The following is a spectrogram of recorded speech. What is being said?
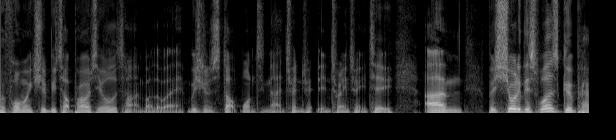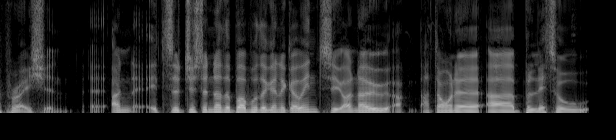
performing should be top priority all the time, by the way. We're just going to stop wanting that in, 20, in 2022. Um, but surely this was good preparation. Uh, and it's a, just another bubble they're going to go into. I know I don't want to uh, belittle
